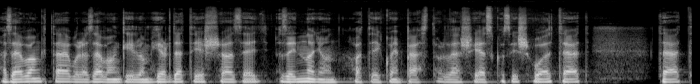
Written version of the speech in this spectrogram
az evangtából, az evangélium hirdetése az egy, az egy nagyon hatékony pásztorlási eszköz is volt, tehát, tehát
